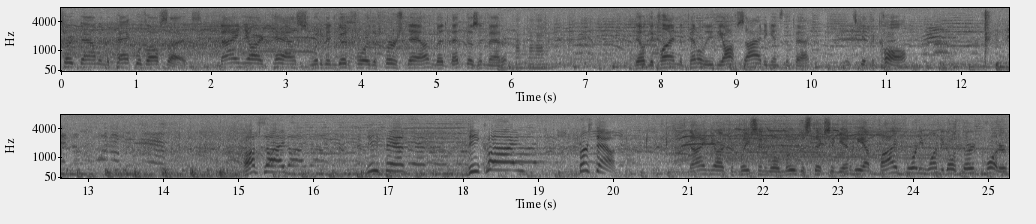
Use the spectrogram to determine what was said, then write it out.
Turk down, and the pack was offsides. Nine-yard pass would have been good for the first down, but that doesn't matter. They'll decline the penalty, the offside against the pack. Let's get the call. Offside. Defense. Decline. First down. Nine-yard completion will move the sticks again. We have 5.41 to go third quarter.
